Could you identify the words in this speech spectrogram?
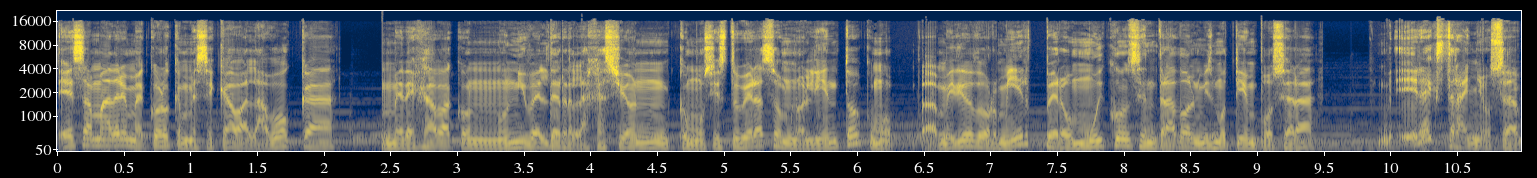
Esa madre me acuerdo que me secaba la boca, me dejaba con un nivel de relajación como si estuviera somnoliento, como a medio dormir, pero muy concentrado al mismo tiempo. O sea, era, era extraño. O sea,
